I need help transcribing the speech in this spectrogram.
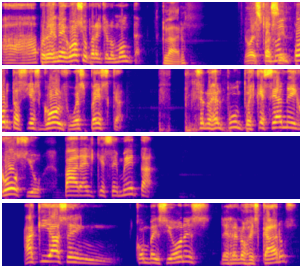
Ah, pero es negocio para el que lo monta. Claro. No es que no fácil. importa si es golf o es pesca. Ese no es el punto. Es que sea negocio para el que se meta. Aquí hacen convenciones de relojes caros.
